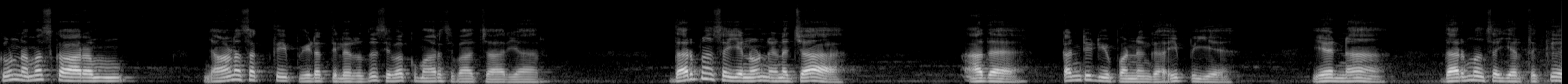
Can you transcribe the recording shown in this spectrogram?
அனைவருக்கும் நமஸ்காரம் ஞானசக்தி பீடத்திலிருந்து சிவகுமார சிவாச்சாரியார். தர்மம் செய்யணும்னு நினச்சா அதை கண்டினியூ பண்ணுங்க இப்பயே. ஏன்னா தர்மம் செய்யறதுக்கு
